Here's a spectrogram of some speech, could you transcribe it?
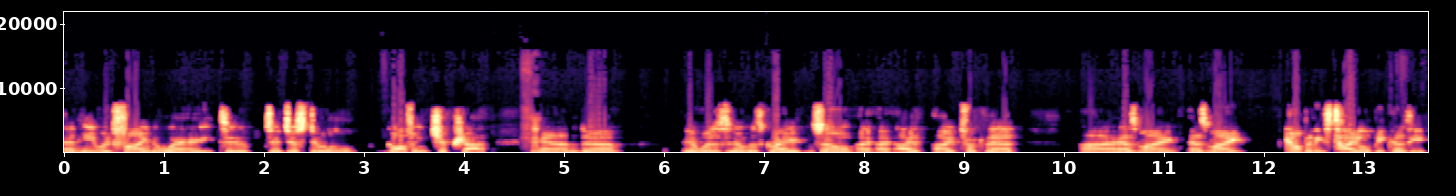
And he would find a way to, to just do a little golfing chip shot. and uh, it was it was great. And so I, I, I took that uh, as my as my company's title because he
